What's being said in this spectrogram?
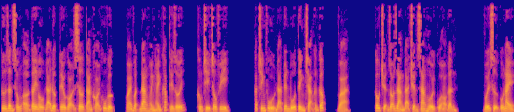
Cư dân sống ở tây âu đã được kêu gọi sơ tán khỏi khu vực, quái vật đang hoành hành khắp thế giới, không chỉ châu phi. Các chính phủ đã tuyên bố tình trạng khẩn cấp, và câu chuyện rõ ràng đã chuyển sang hồi của họ đần với sự cố này,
